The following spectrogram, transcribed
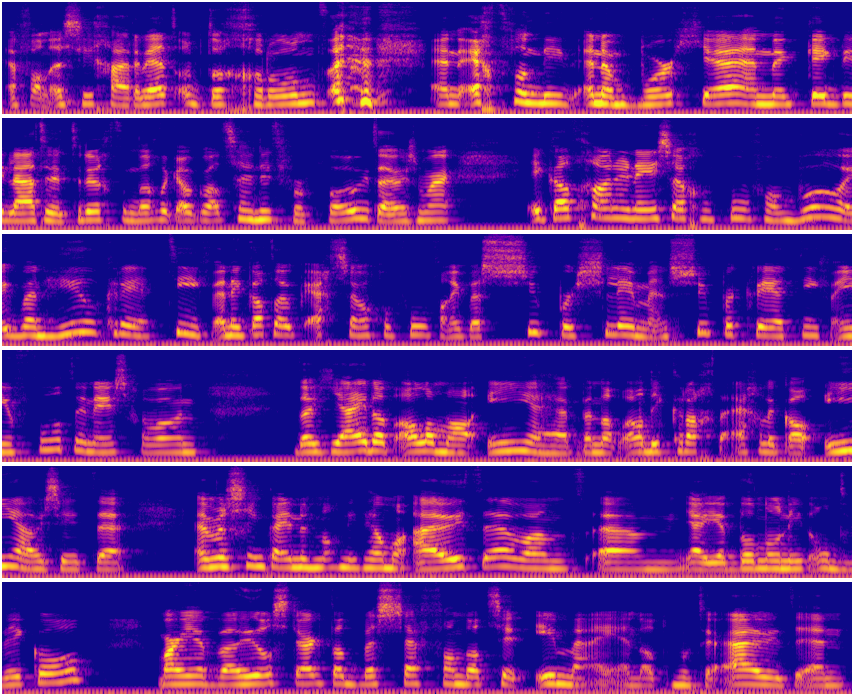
en van een sigaret op de grond. en echt van die, en een bordje. En dan keek die later terug. Toen dacht ik ook, wat zijn dit voor foto's? Maar ik had gewoon ineens zo'n gevoel van, wow, ik ben heel creatief. En ik had ook echt zo'n gevoel van, ik ben super slim en super creatief. En je voelt ineens gewoon dat jij dat allemaal in je hebt en dat al die krachten eigenlijk al in jou zitten. En misschien kan je het nog niet helemaal uiten, want ehm, ja, je hebt dat nog niet ontwikkeld. Maar je hebt wel heel sterk dat besef van dat zit in mij en dat moet eruit. En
